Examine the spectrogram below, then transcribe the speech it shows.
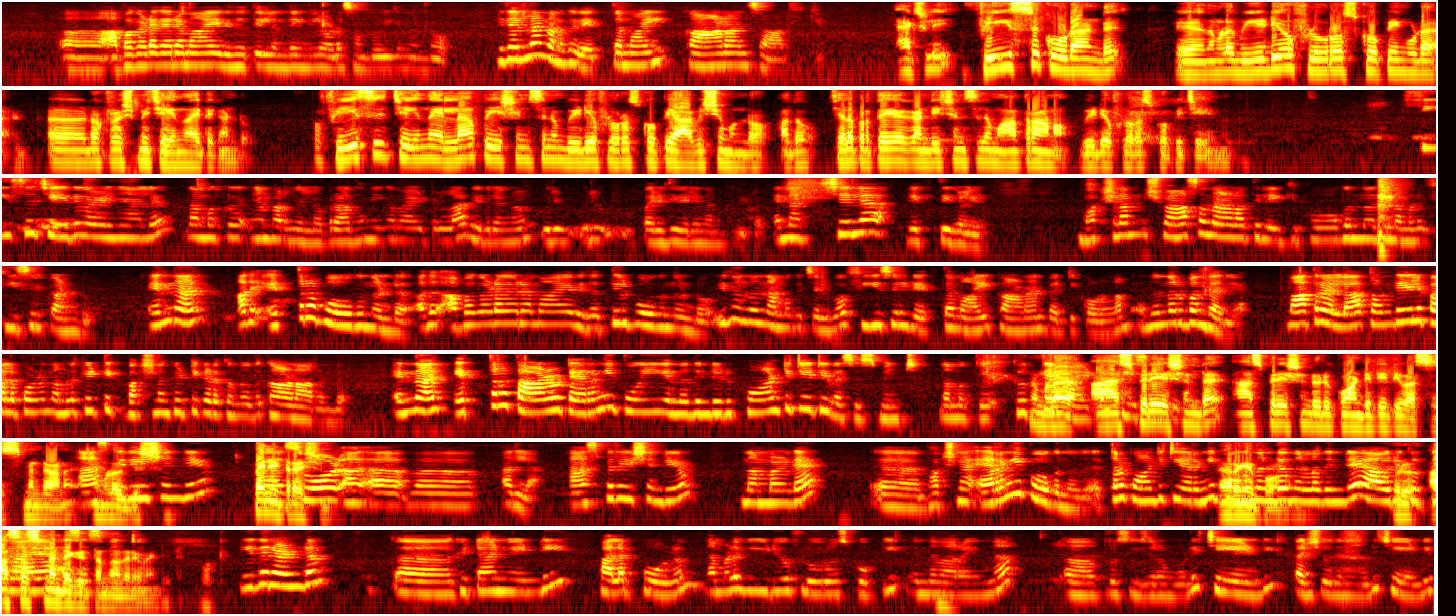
അപകടകരമായ വിധത്തിൽ എന്തെങ്കിലും അവിടെ സംഭവിക്കുന്നുണ്ടോ? ഇതെല്ലാം നമുക്ക് വ്യക്തമായി കാണാൻ സാധിക്കും. ആക്ച്വലി ഫീസ് കൂടാണ്ട് നമ്മൾ വീഡിയോ ഫ്ലൂറോസ്കോപ്പിയും കൂടെ ഡോക്ടർ രശ്മി ചെയ്യുന്നതായിട്ട് കണ്ടു. അപ്പോൾ ഫീസ് ചെയ്യുന്ന എല്ലാ പേഷ്യൻസിനും വീഡിയോ ഫ്ലൂറോസ്കോപ്പി ആവശ്യമുണ്ടോ? അതോ ചില പ്രത്യേക കണ്ടീഷൻസിൽ മാത്രമാണോ വീഡിയോ ഫ്ലൂറോസ്കോപ്പി ചെയ്യുന്നത്? ഫീസ് ചെയ്തു കഴിഞ്ഞാൽ നമുക്ക് ഞാൻ പറഞ്ഞല്ലോ പ്രാഥമികമായിട്ടുള്ള വിവരങ്ങൾ ഒരു ഒരു പരിധി വരെ നമുക്ക് കിട്ടും. എന്നാൽ ചില വ്യക്തികളിൽ ഭക്ഷണം ശ്വാസനാളത്തിലേക്ക് പോകുന്നത് നമ്മൾ ഫീസിൽ കണ്ടു. എന്നാൽ അത് എത്ര പോകുന്നുണ്ട്? അത് അപകടകരമായ വിധത്തിൽ പോകുന്നുണ്ടോ? ഇതൊന്നും നമുക്ക് ചിലപ്പോൾ ഫീസിൽ വ്യക്തമായി കാണാൻ പറ്റിക്കൊള്ളണം എന്ന് നിർബന്ധമില്ല. മാത്രമല്ല തൊണ്ടയിൽ പലപ്പോഴും നമ്മൾ കെട്ടി ഭക്ഷണം കെട്ടിക്കിടക്കുന്നത് കാണാറുണ്ട്. എന്നാൽ എത്ര താഴോട്ട് ഇറങ്ങിപ്പോയി എന്നതിന്റെ ഒരു ക്വാണ്ടിറ്റേറ്റീവ് അസസ്മെന്റ് നമുക്ക് ആസ്പിറേഷന്റെ ആസ്പിറേഷന്റെ ഒരു ക്വാണ്ടിറ്റേറ്റീവ് അസസ്മെന്റ് ആണ് ആസ്പിറേഷന്റെയും അല്ല ആസ്പിറേഷന്റെയും നമ്മളുടെ ഭക്ഷണം ഇറങ്ങി പോകുന്നത് എത്ര ക്വാണ്ടിറ്റി ഇറങ്ങി പോകുന്നുണ്ട് എന്നുള്ളതിന്റെ ആ ഒരു അസസ്മെന്റ്. കിട്ടുന്നതിന് വേണ്ടിയിട്ട്. ഇത് രണ്ടും കിട്ടാൻ വേണ്ടി പലപ്പോഴും നമ്മൾ വീഡിയോ ഫ്ലൂറോസ്കോപ്പി എന്ന് പറയുന്ന പ്രൊസീജിയറും കൂടി ചെയ്യേണ്ടി പരിശോധന കൂടി ചെയ്യേണ്ടി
